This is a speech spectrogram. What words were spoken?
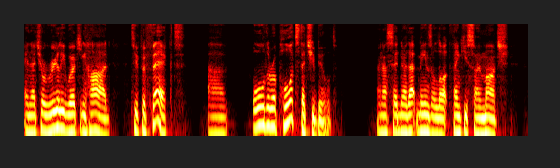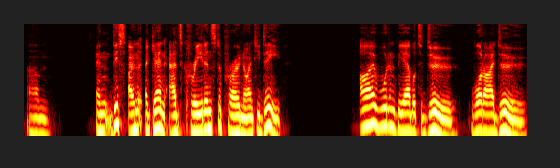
and that you're really working hard to perfect uh, all the reports that you build. And I said, no, that means a lot. Thank you so much. Um, and this again adds credence to Pro 90D. I wouldn't be able to do what I do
